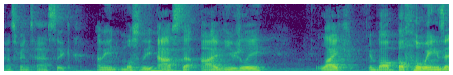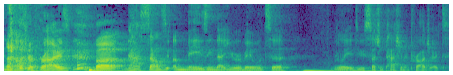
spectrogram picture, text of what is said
That's fantastic. I mean, most of the apps that I've usually like involve buffalo wings and nacho fries, but that sounds amazing that you were able to really do such a passionate project.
